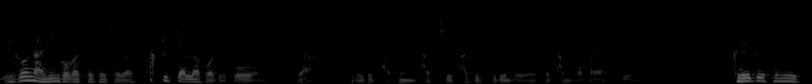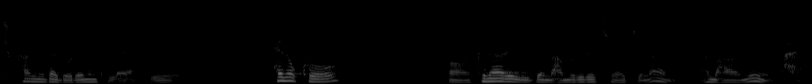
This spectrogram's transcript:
이건 아닌 것 같아서 제가 싹둑 잘라버리고 야 그래도 밥은 같이 가족들이 모여서 밥 먹어야지. 그래도 생일 축하합니다 노래는 불러야지. 해놓고 어, 그날을 이제 마무리를 지었지만 아, 마음이 아,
